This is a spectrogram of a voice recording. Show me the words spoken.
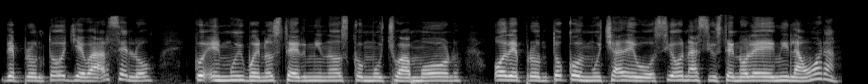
de pronto llevárselo en muy buenos términos, con mucho amor, o de pronto con mucha devoción, así usted no le dé ni la hora.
